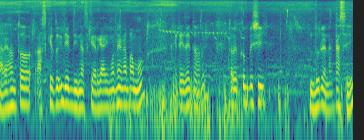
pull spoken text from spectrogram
আর এখন তো আজকে তো ঈদের দিন, আজকে আর গাড়ি মনে না পামো এটাই যাইতে হবে। তবে খুব বেশি দূরে না, কাছেই।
